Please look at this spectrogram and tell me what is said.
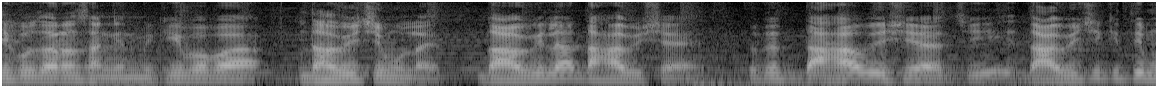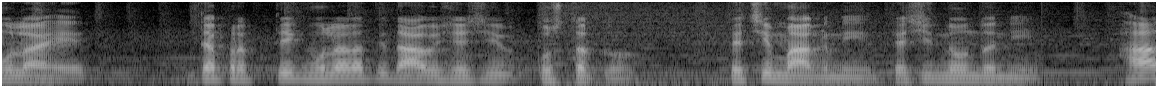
एक उदाहरण सांगेन मी की बाबा दहावीची मुलं आहेत. दहावीला दहा विषय आहेत. तर ते दहा विषयाची दहावीची किती मुलं आहेत? त्या प्रत्येक मुलाला ती दहा विषयाची पुस्तकं त्याची मागणी त्याची नोंदणी हा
